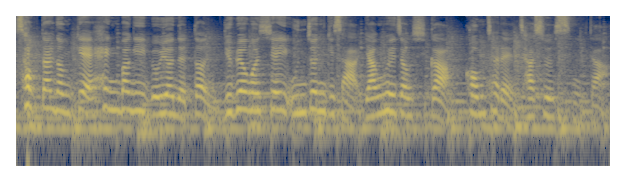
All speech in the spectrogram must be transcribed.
석 달 넘게 행방이 묘연했던 유병헌 씨의 운전기사 양회정 씨가 검찰에 자수했습니다.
